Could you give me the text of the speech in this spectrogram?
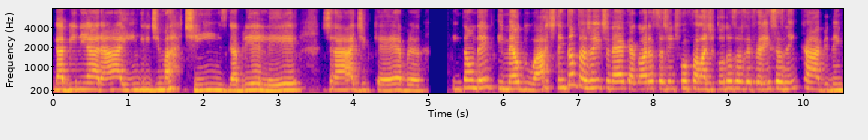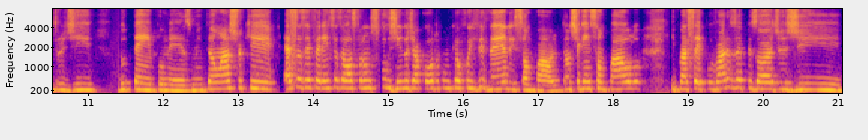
Gabi Arai, Ingrid Martins, Gabriele, Jade Quebra. Então, e Mel Duarte, tem tanta gente, né, que agora, se a gente for falar de todas as referências, nem cabe dentro de, do tempo mesmo. Então, acho que essas referências elas foram surgindo de acordo com o que eu fui vivendo em São Paulo. Então, cheguei em São Paulo e passei por vários episódios de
